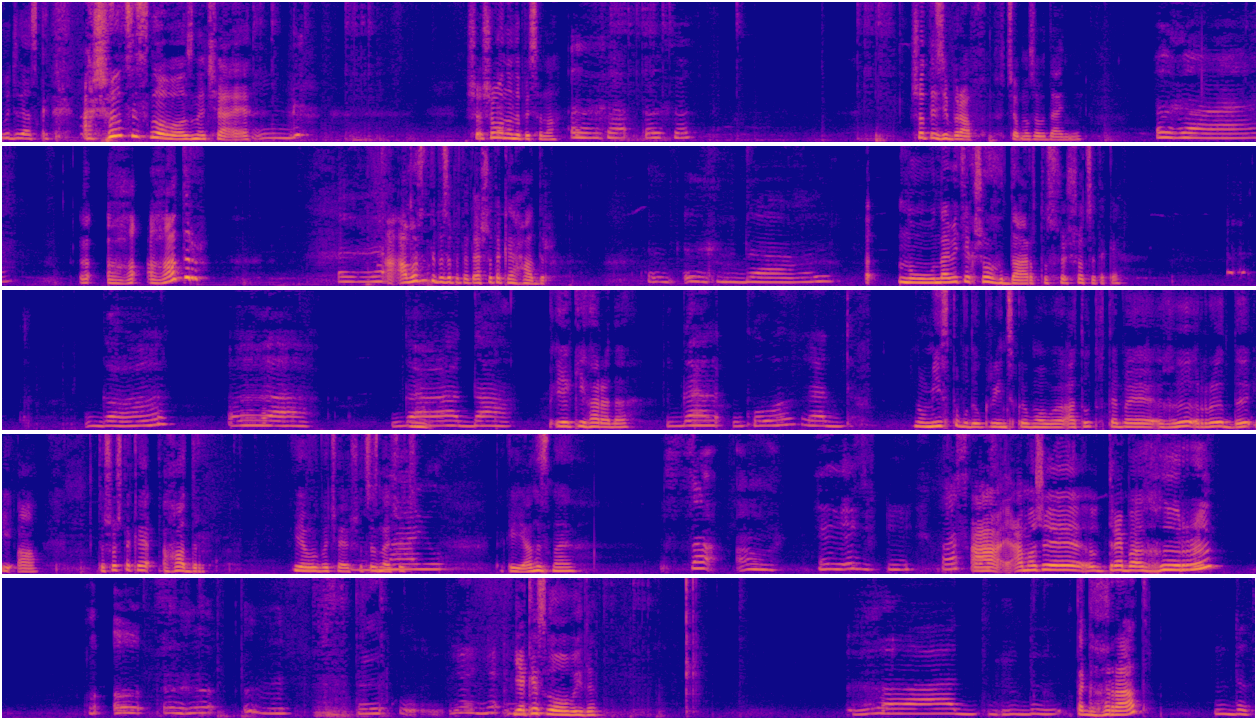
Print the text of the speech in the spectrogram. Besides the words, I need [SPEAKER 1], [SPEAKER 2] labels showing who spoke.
[SPEAKER 1] будь ласка, а що це слово означає? Що, що воно написано? Що ти зібрав в цьому завданні?
[SPEAKER 2] ага,
[SPEAKER 1] А- Гадр? А, а можна тебе запитати, а що таке гадр?
[SPEAKER 2] да,
[SPEAKER 1] Ну, навіть якщо гдар, то що, це таке?
[SPEAKER 2] га, гада,
[SPEAKER 1] Які города?
[SPEAKER 2] га, город,
[SPEAKER 1] Ну, місто буде українською мовою, а тут в тебе Г, Р, Д і А. То що ж таке гадр? Я вибачаю, що це значить?
[SPEAKER 2] знаю,
[SPEAKER 1] Таке я не знаю.
[SPEAKER 2] са,
[SPEAKER 1] А, а може треба гр? Яке слово вийде?
[SPEAKER 2] Гад,
[SPEAKER 1] Так град?
[SPEAKER 2] д,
